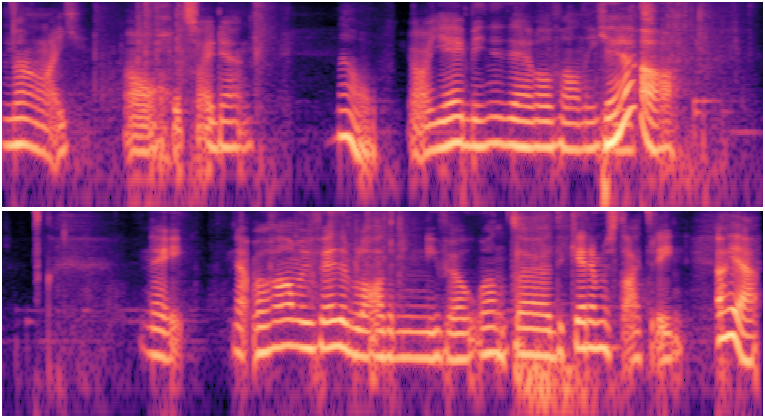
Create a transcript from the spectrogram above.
Nee. Oh, godzijdank. Nou, Ja, jij bent er daar wel van. ik niet. ja. Nee. Nou, we gaan weer verder bladeren in het niveau. Want eh, de kermis staat erin. Oh ja.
